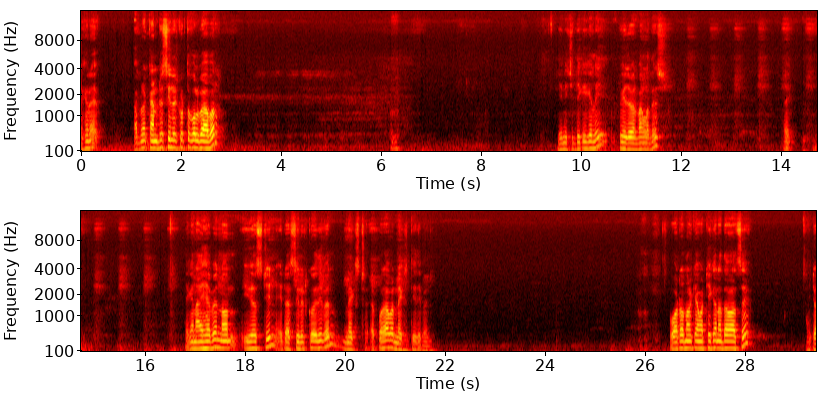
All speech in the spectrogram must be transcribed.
এখানে আপনার কান্ট্রি সিলেক্ট করতে বলবে আবার। এই নিচের দিকে গেলেই পেয়ে যাবেন বাংলাদেশ। এখানে I have a non US TIN এটা সিলেক্ট করে দিবেন নেক্সট এরপরে আবার নেক্সট দিয়ে দিবেন। ওয়াটারমার্কে আমার ঠিকানা দেওয়া আছে। এটা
